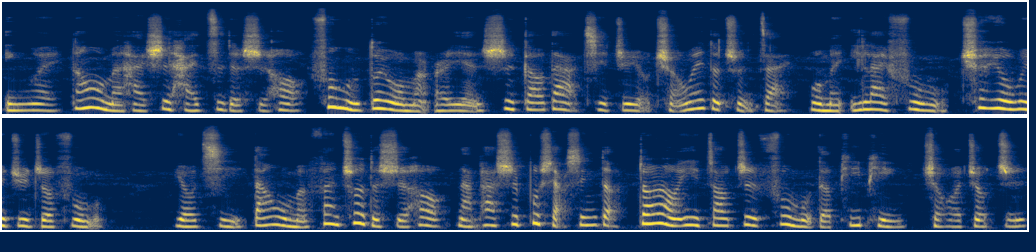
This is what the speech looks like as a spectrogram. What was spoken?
因为当我们还是孩子的时候，父母对我们而言是高大且具有权威的存在，我们依赖父母，却又畏惧着父母。尤其当我们犯错的时候，哪怕是不小心的，都容易招致父母的批评。久而久之，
